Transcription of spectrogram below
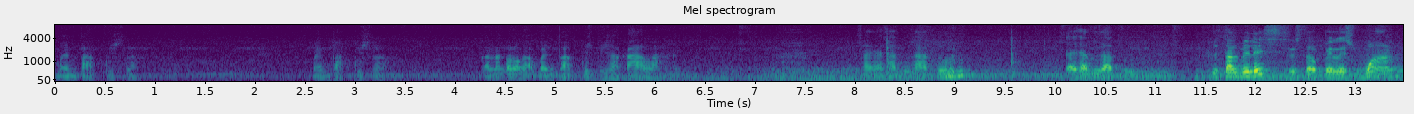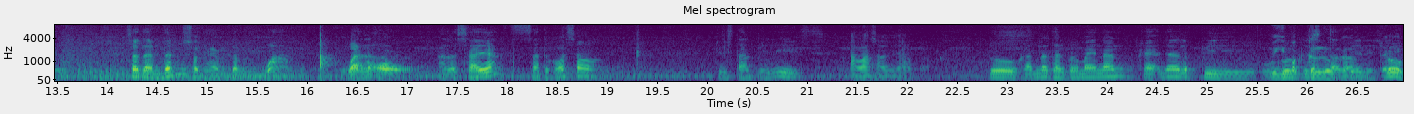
main bagus lah main bagus lah karena kalau nggak main bagus bisa kalah saya satu-satu saya satu-satu Crystal Palace, Crystal Palace one Southampton. Southampton one one all Kalau saya satu kosong. Crystal Palace. alasannya apa Loh, karena dari permainan kayaknya lebih lho, Kang. Palace. Loh.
